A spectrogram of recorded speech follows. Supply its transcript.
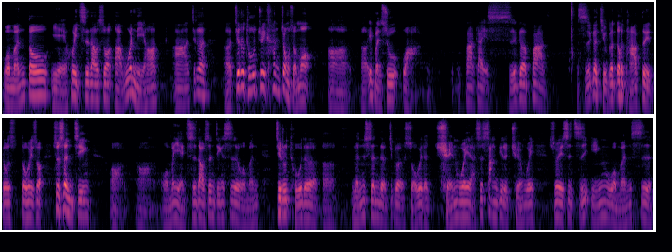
我们都也会知道说啊，问你哈啊，这个呃，基督徒最看重什么啊？呃，一本书哇，大概十个八，十个九个都答对，都都会说是圣经哦哦。我们也知道圣经是我们基督徒的呃。人生的这个所谓的权威啊，是上帝的权威，所以是指引我们是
